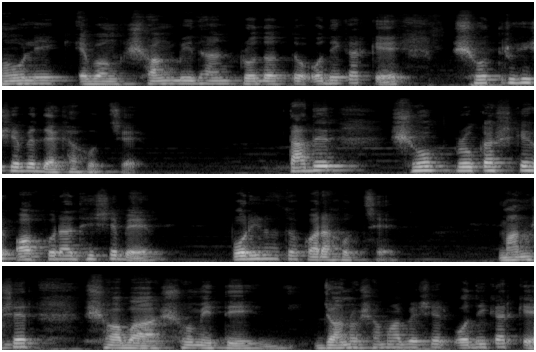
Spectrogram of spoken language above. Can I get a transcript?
মৌলিক এবং সংবিধান প্রদত্ত অধিকারকে শত্রু হিসেবে দেখা হচ্ছে। তাদের শোক প্রকাশকে অপরাধ হিসেবে পরিণত করা হচ্ছে। মানুষের সভা, সমিতি, জনসমাবেশের অধিকারকে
